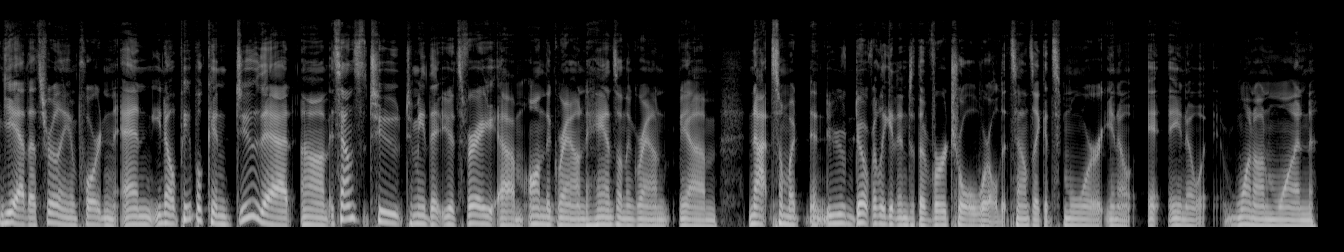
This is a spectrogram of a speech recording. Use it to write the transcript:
Yeah, that's really important. And you know, people can do that. Um, it sounds to to me that it's very um, on the ground, hands on the ground. Um, not so much. and You don't really get into the virtual world. It sounds like it's more, you know, i- you know, one on one.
